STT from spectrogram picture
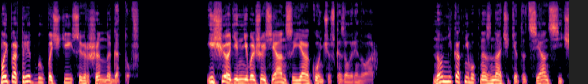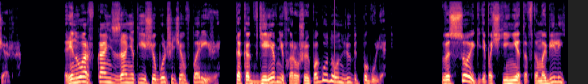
мой портрет был почти совершенно готов. Еще один небольшой сеанс, и я окончу, сказал Ренуар. Но он никак не мог назначить этот сеанс сейчас же. Ренуар в Кань занят еще больше, чем в Париже, так как в деревне в хорошую погоду он любит погулять. В Эссой, где почти нет автомобилей,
